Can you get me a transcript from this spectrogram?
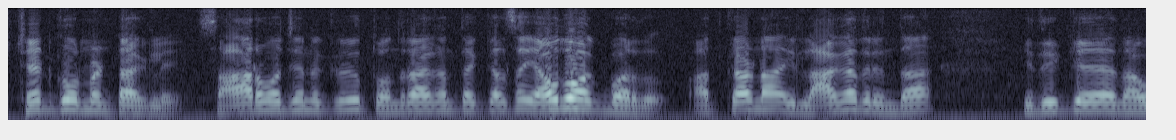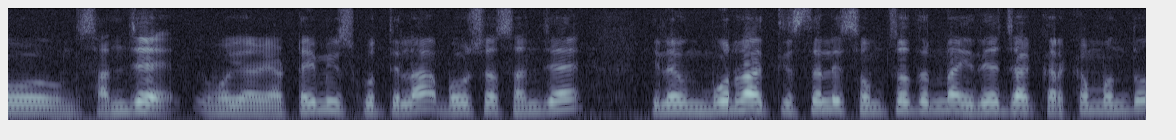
ಸ್ಟೇಟ್ ಗೌರ್ಮೆಂಟ್ ಆಗಲಿ, ಸಾರ್ವಜನಿಕರಿಗೆ ತೊಂದರೆ ಆಗೋಂಥ ಕೆಲಸ ಯಾವುದೂ ಆಗಬಾರ್ದು. ಆದ ಕಾರಣ ಇಲ್ಲಿ ಆಗೋದ್ರಿಂದ ಇದಕ್ಕೆ ನಾವು ಸಂಜೆ ಟೈಮಿಂಗ್ಸ್ ಗೊತ್ತಿಲ್ಲ. ಬಹುಶಃ ಸಂಜೆ, ಇಲ್ಲ ಒಂದು ಮೂರ್ನಾಲ್ಕು ದಿವಸದಲ್ಲಿ ಸಂಸದರನ್ನ ಇದೇ ಜಾಗ ಕರ್ಕೊಂಬಂದು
